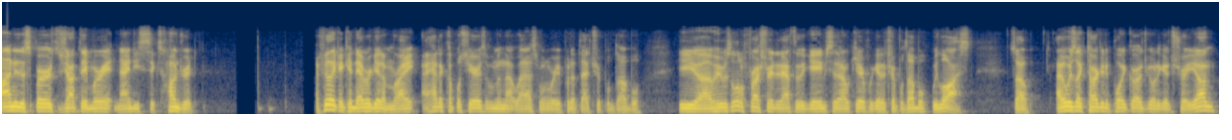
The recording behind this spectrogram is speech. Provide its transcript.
On to the Spurs, Dejounte Murray at 9,600. I feel like I could never get him right. I had a couple shares of him in that last one where he put up that triple double. He uh, he was a little frustrated after the game. He said, "I don't care if we get a triple double. We lost." So I always like targeting point guards going against Trae Young.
